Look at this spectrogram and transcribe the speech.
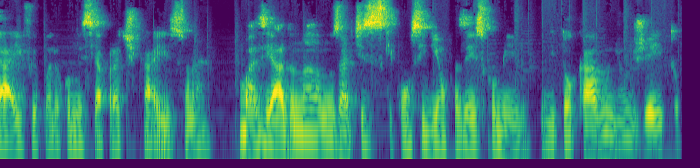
aí foi quando eu comecei a praticar isso, né? Baseado na, nos artistas que conseguiam fazer isso comigo. Me tocavam de um jeito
